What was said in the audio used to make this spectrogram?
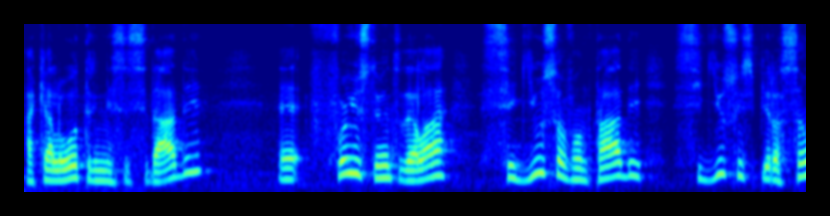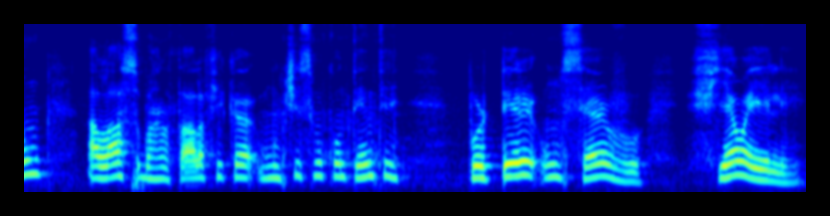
aquela outra em necessidade é, foi um instrumento dela, seguiu sua vontade, seguiu sua inspiração, Allah subhanahu wa ta'ala fica muitíssimo contente por ter um servo fiel a ele.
